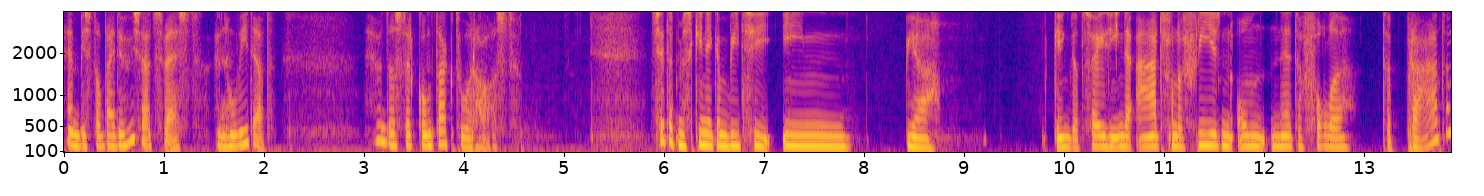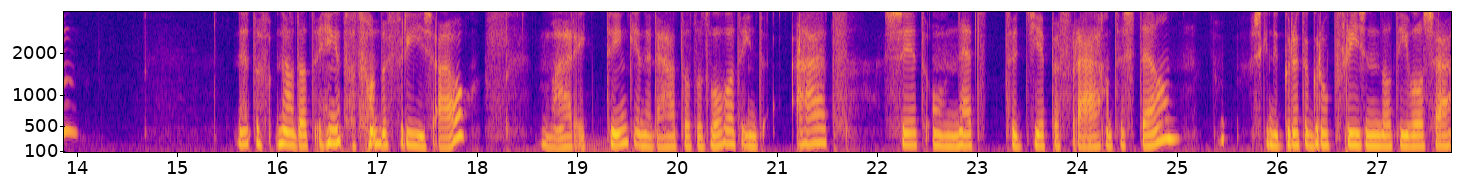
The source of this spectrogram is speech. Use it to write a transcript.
en bist al bij de huisarts geweest? En hoe wie dat? Ja, dat is er contact door haast. Zit het misschien ook een beetje in, ja, ging dat zeggen, in de aard van de Friesen om net te volle te praten? Net of, nou, dat hing het wat van de Fries au. Maar ik denk inderdaad dat het wel wat in het aard zit om net te jippen vragen te stellen. Misschien de grote groep Friesen dat die wel zo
